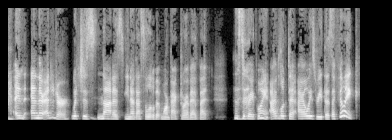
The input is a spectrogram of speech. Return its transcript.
mm-hmm. and and their editor which is mm-hmm. not as you know that's a little bit more backdoor of it but that's mm-hmm. a great point i've looked at i always read this i feel like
